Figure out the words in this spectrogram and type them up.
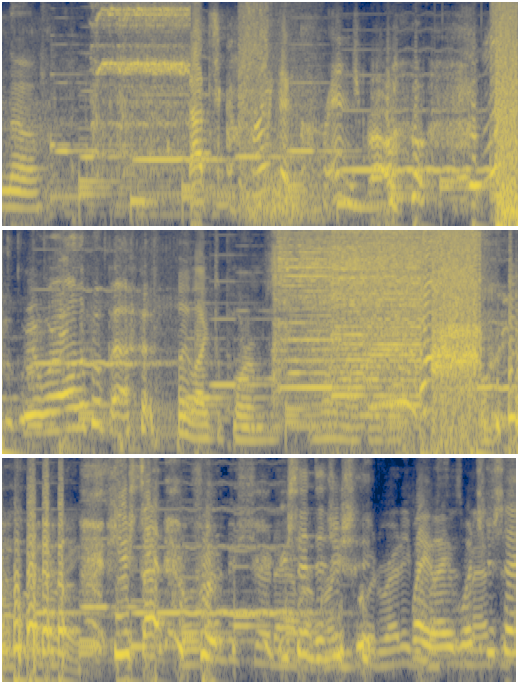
No. That's kind of cringe, bro. we where all the poop out. I really like the forums. you said. Be sure to You said, did you ring say? ready Wait, wait, what'd you say?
